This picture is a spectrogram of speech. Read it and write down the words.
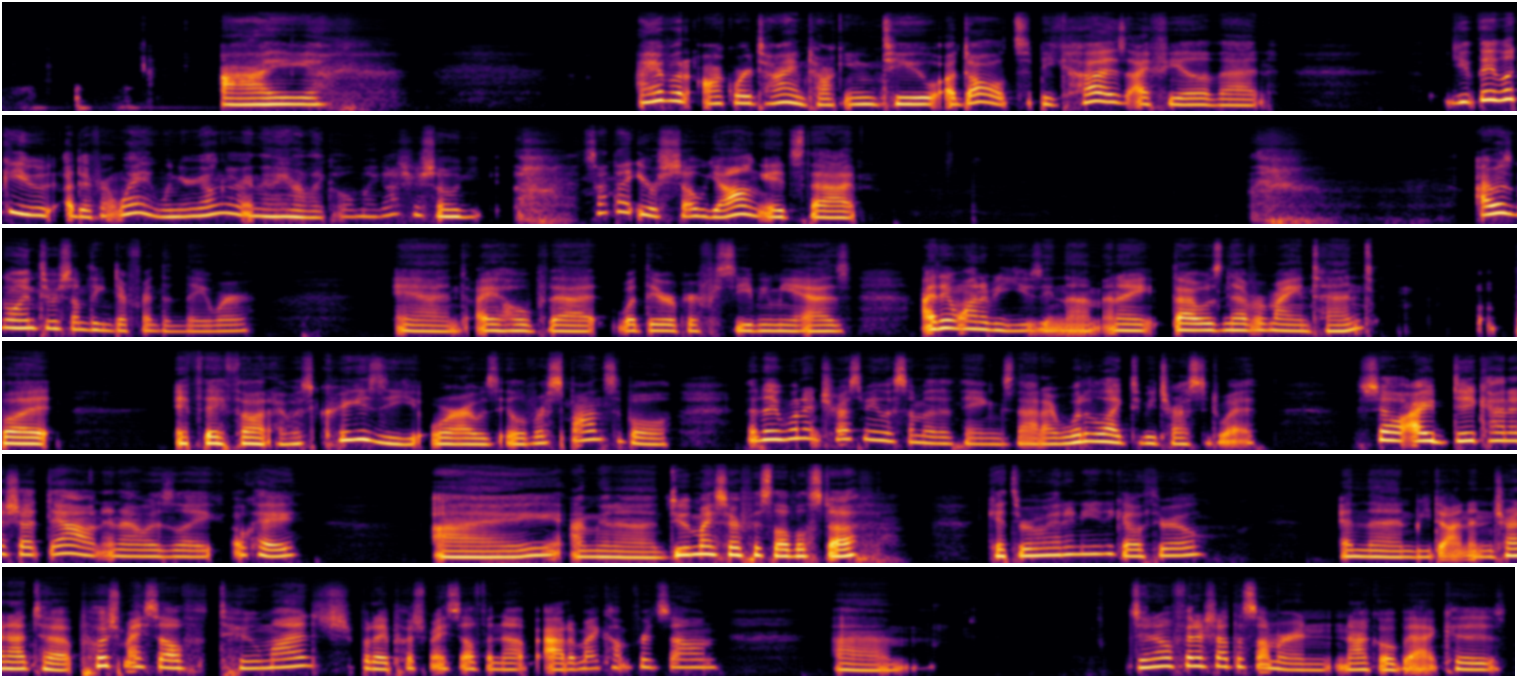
I I have an awkward time talking to adults because I feel that you, they look at you a different way when you're younger and then you're like, "Oh my gosh, you're so it's not that you're so young, it's that I was going through something different than they were and I hope that what they were perceiving me as, I didn't want to be using them, and I that was never my intent. But if they thought I was crazy or I was irresponsible, then they wouldn't trust me with some of the things that I would have liked to be trusted with. So I did kind of shut down, and I was like, okay, I I'm gonna do my surface level stuff, get through what I need to go through, and then be done and try not to push myself too much but i push myself enough out of my comfort zone um to you know finish out the summer and not go back because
